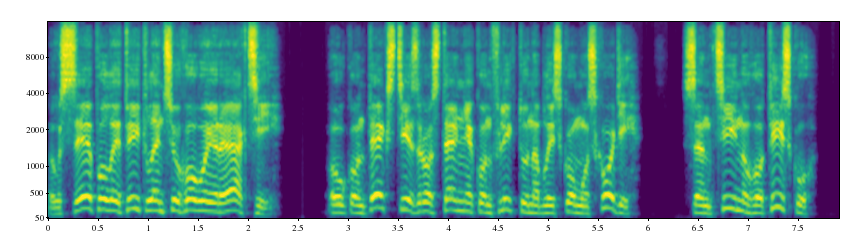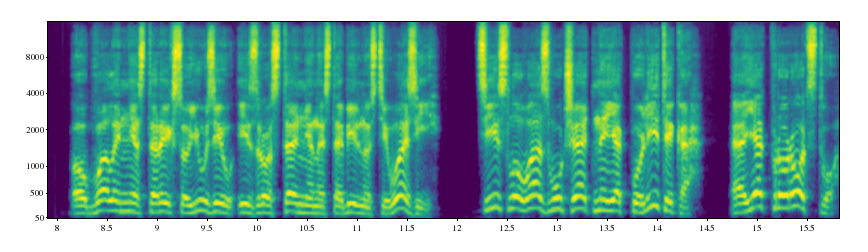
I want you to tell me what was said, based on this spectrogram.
Все полетить ланцюгової реакції. У контексті зростання конфлікту на Близькому Сході, санкційного тиску, обвалення старих союзів і зростання нестабільності в Азії, ці слова звучать не як політика, а як пророцтво.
